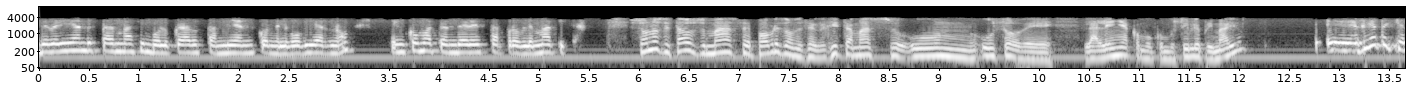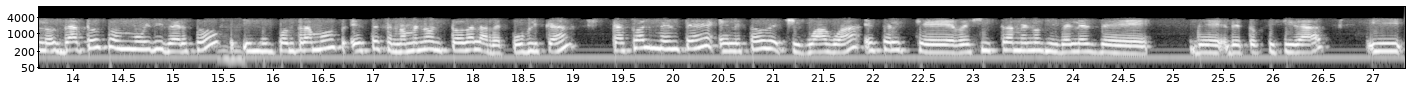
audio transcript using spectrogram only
deberían de estar más involucrados también con el gobierno en cómo atender esta problemática. ¿Son los estados más eh, pobres donde se registra más un uso de la leña como combustible primario? Eh, fíjate que los datos son muy diversos y encontramos este fenómeno en toda la República. Casualmente, el estado de Chihuahua es el que registra menos niveles de, de toxicidad y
